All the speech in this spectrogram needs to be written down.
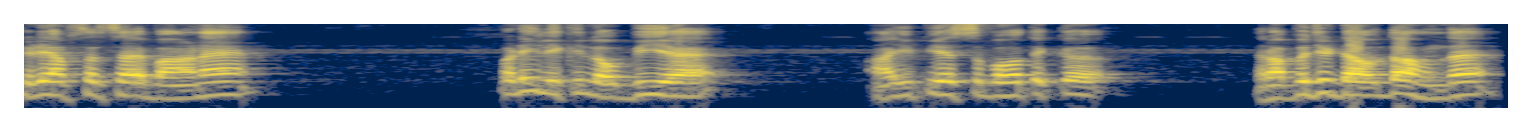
ਜਿਹੜੇ ਅਫਸਰ ਸਾਹਿਬਾਨ ਹੈ, ਪੜ੍ਹੀ ਲਿਖੀ ਲੌਬੀ ਹੈ ਆਈਪੀਐਸ ਬਹੁਤ ਇੱਕ ਰੱਬ ਜਿੱਡਾ ਅਹੁਦਾ ਹੁੰਦਾ ਹੈ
